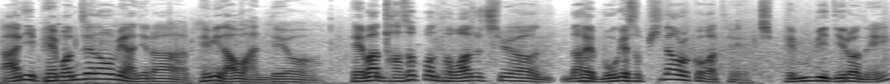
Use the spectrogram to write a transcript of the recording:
아니 뱀 언제 나옴이 아니라 뱀이 나오면 안 돼요 뱀 한 다섯 번 더 마주치면 나의 목에서 피 나올 것 같아 씨, 뱀빛 이러네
